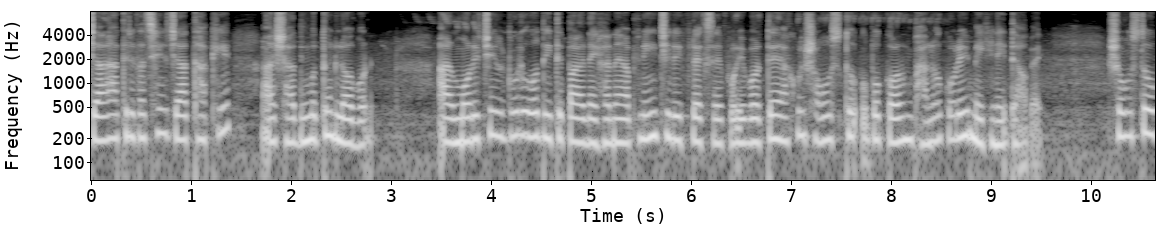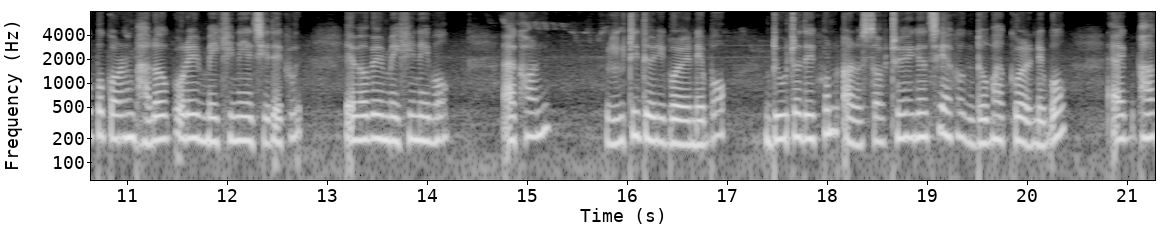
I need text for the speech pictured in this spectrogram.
যার হাতের কাছে যা থাকে আর স্বাদ মতো লবণ। আর মরিচের গুঁড়োও দিতে পারেন এখানে আপনি। চিলি ফ্লেক্সের পরিবর্তে এখন সমস্ত উপকরণ ভালো করে মেখে নিতে হবে। সমস্ত উপকরণ ভালো করে মেখে নিয়েছি দেখুন, এভাবে মেখে নেব। এখন রুটি তৈরি করে নেব। দুটো দেখুন আরও সফট হয়ে গেছে, এখন দুভাগ করে নেব। এক ভাগ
